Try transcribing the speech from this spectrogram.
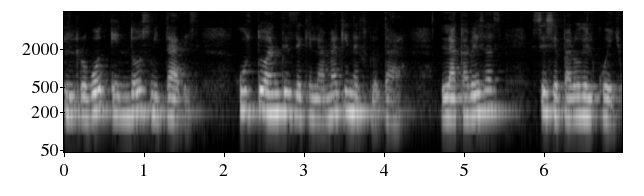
el robot en dos mitades justo antes de que la máquina explotara. La cabeza se separó del cuello.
